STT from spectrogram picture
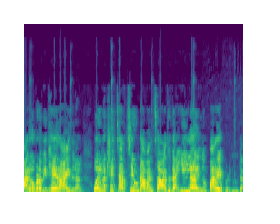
ആരോപണ വിധേയരായതിനാൽ ഒരുപക്ഷെ ചർച്ചയുണ്ടാവാൻ സാധ്യത ഇല്ല എന്നും പറയപ്പെടുന്നുണ്ട്.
